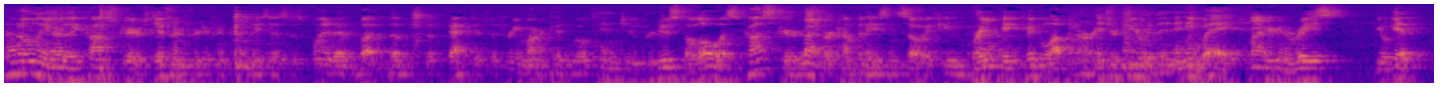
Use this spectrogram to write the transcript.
Not only are the cost curves different for different companies, as was pointed out, but the effect of the free market will tend to produce the lowest cost curves Right. for companies. And so if you break people up and or interfere with it in any way, Right. you're going to raise, you'll get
